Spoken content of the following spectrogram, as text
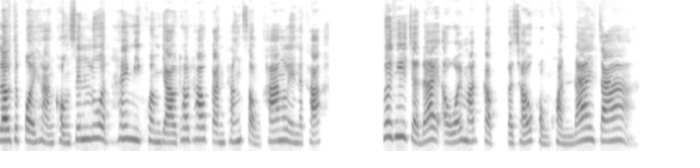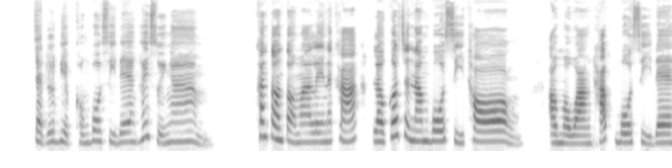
เราจะปล่อยหางของเส้นลวดให้มีความยาวเท่าๆกันทั้งสองข้างเลยนะคะ เพื่อที่จะได้เอาไว้มัดกับกระเช้าของขวัญได้จ้า จัดระเบียบของโบสีแดงให้สวยงาม ขั้นตอนต่อมาเลยนะคะ เราก็จะนำโบสีทอง เอามาวางทับโบสีแดง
